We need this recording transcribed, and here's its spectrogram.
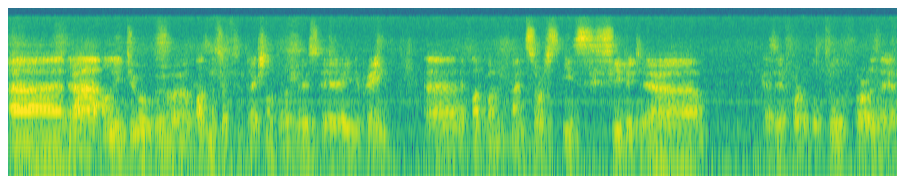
Uh, there are only two uh, plasma surface interaction laboratories uh, in Ukraine. Uh, the Falcon and source is suited uh, as an affordable tool for the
